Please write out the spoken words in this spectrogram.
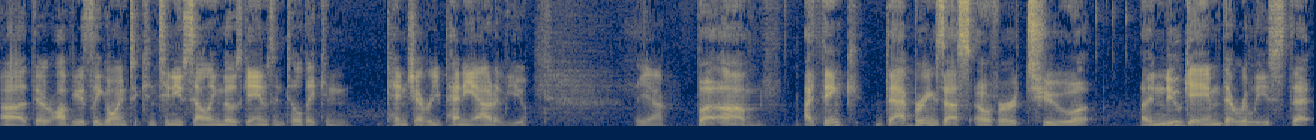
Uh, they're obviously going to continue selling those games until they can pinch every penny out of you. Yeah. But um, I think that brings us over to a new game that released that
